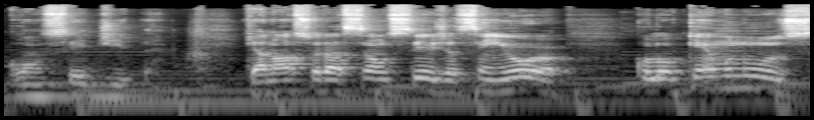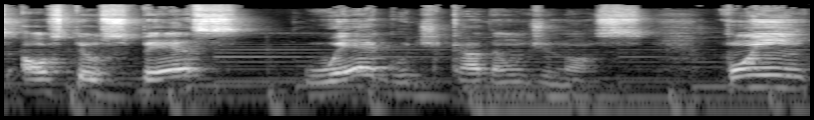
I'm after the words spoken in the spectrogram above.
concedida. Que a nossa oração seja: Senhor, coloquemos-nos aos teus pés o ego de cada um de nós. Põe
